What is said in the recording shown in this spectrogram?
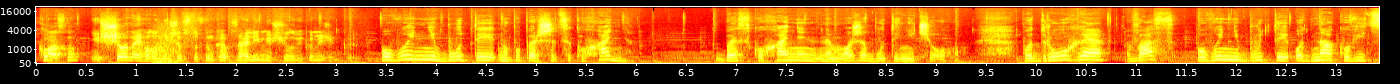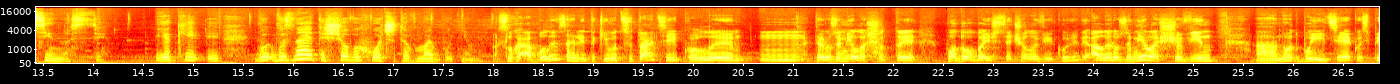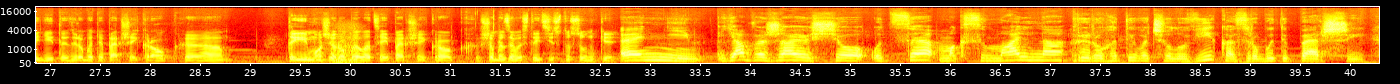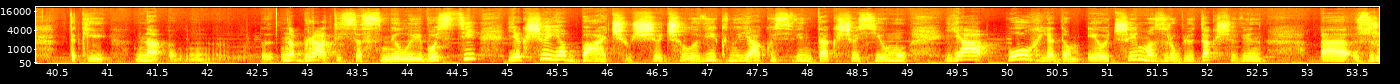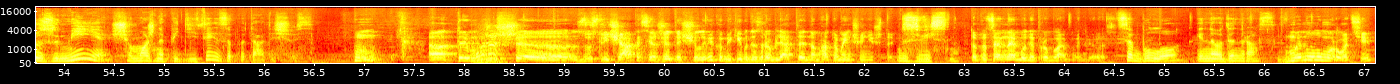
Класно. І що найголовніше в стосунках взагалі між чоловіком і жінкою? Повинні бути, ну, по-перше, це кохання. Без кохання не може бути нічого. По-друге, у вас повинні бути однакові цінності. Які, ви, ви знаєте, що ви хочете в майбутньому. Слухай, а були взагалі такі от ситуації, коли м, ти розуміла, що ти подобаєшся чоловікові, але розуміла, що він а, ну от боїться якось підійти, зробити перший крок. Е, ти може робила цей перший крок, щоб завести ці стосунки? Е, ні, я вважаю, що оце максимальна прерогатива чоловіка зробити перший такий на. Набратися сміливості, якщо я бачу, що чоловік, ну якось він так щось йому. Я поглядом і очима зроблю так, що він е, зрозуміє, що можна підійти і запитати щось. Хм. А ти можеш е, зустрічатися, жити з чоловіком, який буде заробляти набагато менше, ніж ти? Звісно, Тобто це не буде проблемою для вас. це було і не один раз. В минулому році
